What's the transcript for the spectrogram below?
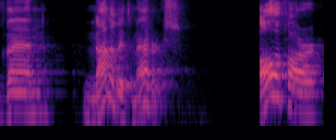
then none of it matters. All of our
